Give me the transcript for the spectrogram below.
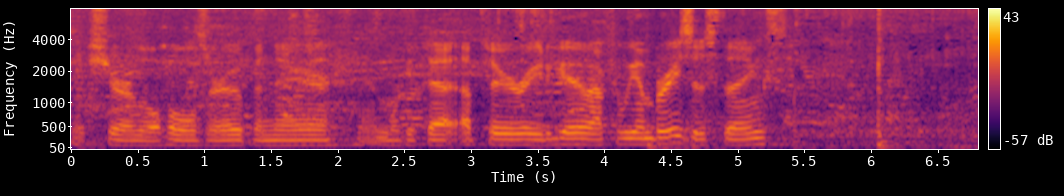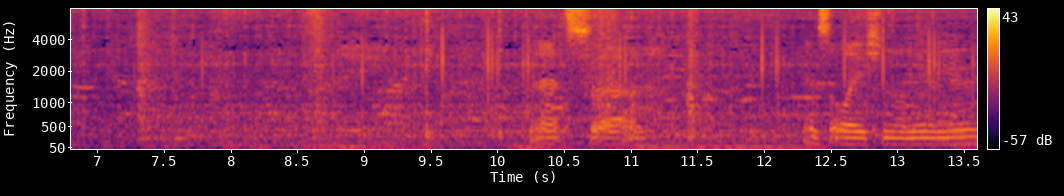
Make sure our little holes are open there, and we'll get that up there ready to go after we embrace those things. That's uh, insulation on the end there.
